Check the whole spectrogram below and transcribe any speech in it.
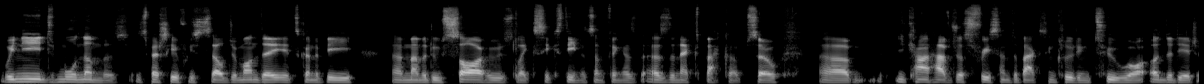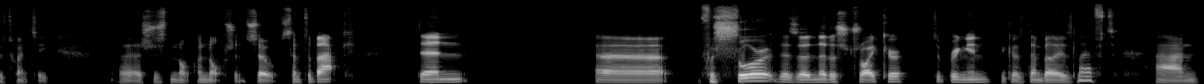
we need more numbers, especially if we sell Diomande. It's going to be uh, Mamadou Sarr, who's like 16 or something, as the, as the next backup. So um, you can't have just three centre backs, including two who are under the age of 20. Uh, it's just not an option. So centre back, then uh, for sure there's another striker to bring in because Dembele is left and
